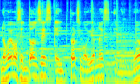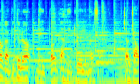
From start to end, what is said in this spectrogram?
Nos vemos entonces el próximo viernes en un nuevo capítulo del podcast del Club Inversor. Chau, chau.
